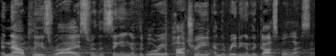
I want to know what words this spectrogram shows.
And now please rise for the singing of the Gloria Patri and the reading of the gospel lesson.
